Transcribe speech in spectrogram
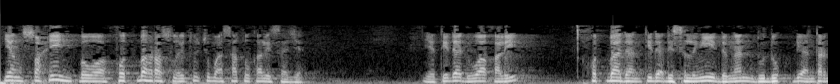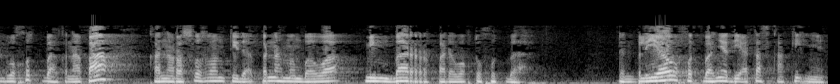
yang sahih bahwa khutbah Rasul itu cuma satu kali saja. Ya tidak dua kali khutbah dan tidak diselingi dengan duduk di antara dua khutbah. Kenapa? Karena Rasulullah SAW tidak pernah membawa mimbar pada waktu khutbah. Dan beliau khutbahnya di atas kakinya.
